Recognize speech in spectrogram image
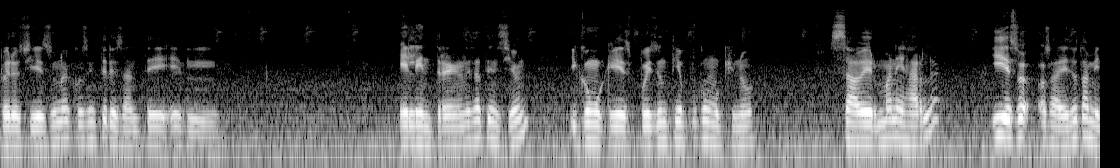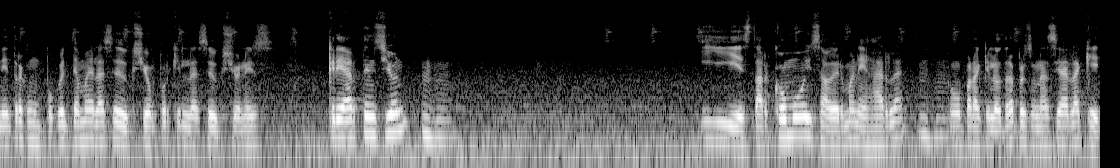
Pero sí es una cosa interesante el. El entrar en esa tensión. Y como que después de un tiempo, como que uno. Saber manejarla. Y eso, o sea, eso también entra como un poco el tema de la seducción. Porque la seducción es crear tensión y estar cómodo y saber manejarla. Como para que la otra persona sea la que.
